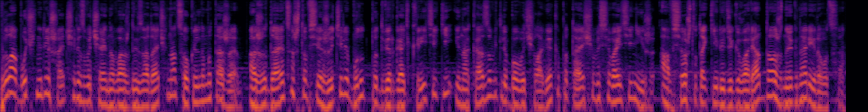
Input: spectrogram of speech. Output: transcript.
был обучен решать чрезвычайно важные задачи на цокольном этаже. Ожидается, что все жители будут подвергать критике и наказывать любого человека, пытающегося войти ниже. А все, что такие люди говорят, должно игнорироваться.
